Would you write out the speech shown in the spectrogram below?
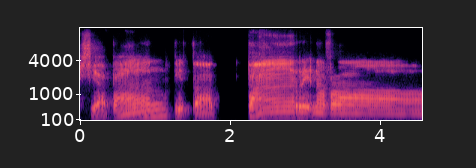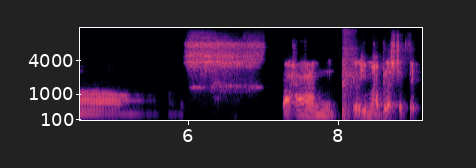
Persiapan, kita tarik nafas. Tahan 15 detik.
